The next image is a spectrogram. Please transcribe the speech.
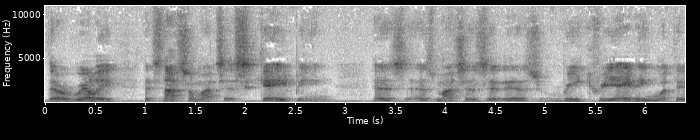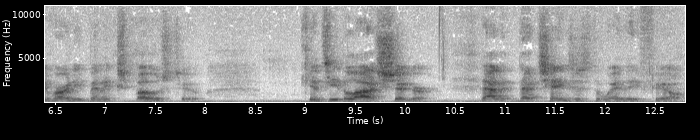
they're really, it's not so much escaping as, as much as it is recreating what they've already been exposed to. Kids eat a lot of sugar that that changes the way they feel.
